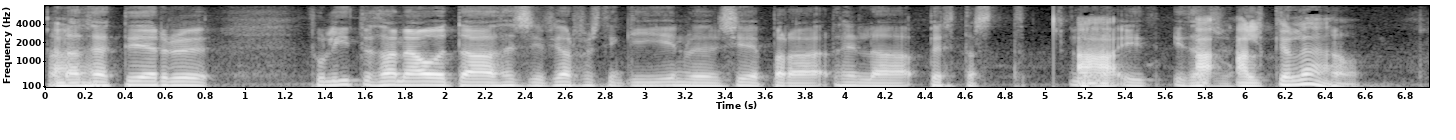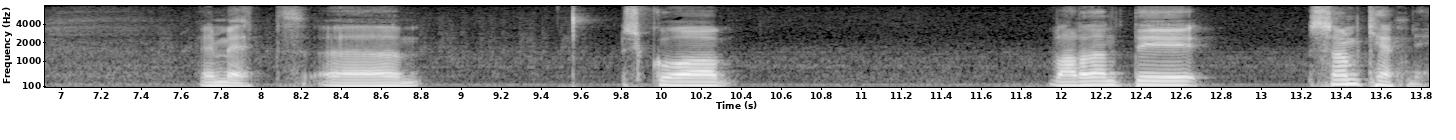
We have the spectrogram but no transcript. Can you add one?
Þannig að þetta eru, þú lítið þannig á þetta að þessi fjárfesting í innviðum sé bara reynilega byrtast A- í, í þessu. algjörlega. Já. Einmitt. Um, Sko Varðandi samkeppni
